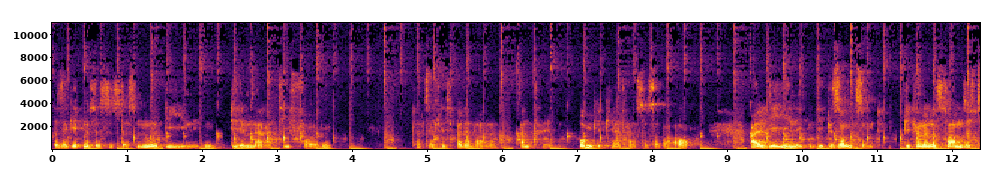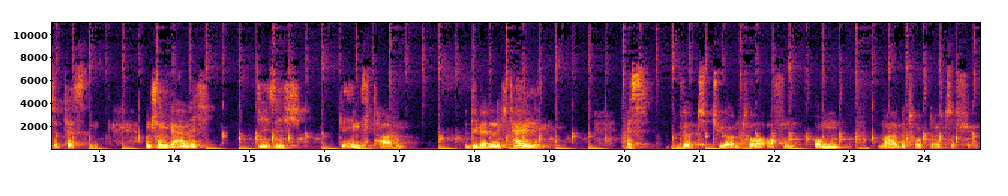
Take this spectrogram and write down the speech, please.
Das Ergebnis ist, ist dass nur diejenigen, die dem Narrativ folgen, tatsächlich bei der Wahl antreten. Umgekehrt heißt das aber auch, all diejenigen, die gesund sind, die keine Lust haben, sich zu testen und schon gar nicht, die sich geimpft haben, die werden nicht teilnehmen. Es wird Tür und Tor offen, um Wahlbetrug durchzuführen.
